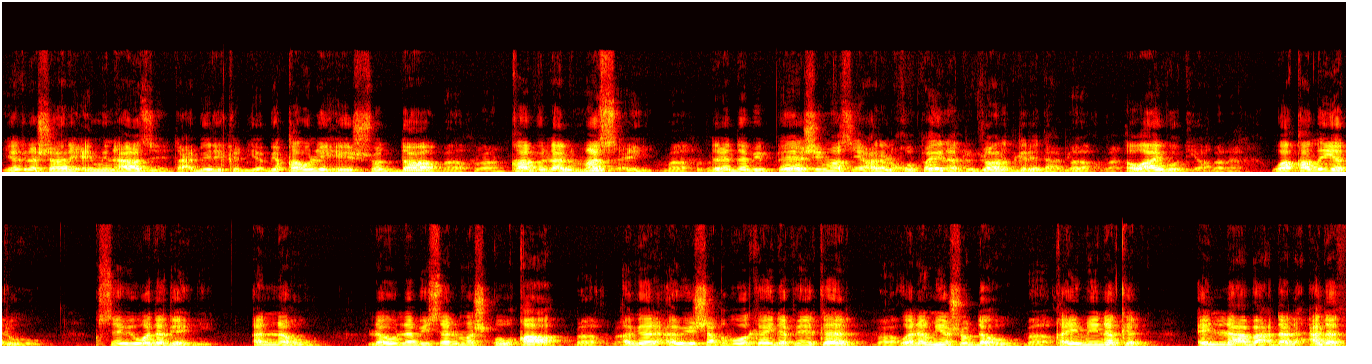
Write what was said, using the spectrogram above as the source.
يقرأ شارع من هذه تعبير كدية بقوله شد قبل المسح. درد بي بيش مسح على الخفين تجوان تقري دابي ولا قربان أو هاي قوتيا وقضيته قسوي ودقيني أنه لو لبس قربان أجر أوي شقب وكيد قربان ولم يشده قيم نكد إلا بعد الحدث.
